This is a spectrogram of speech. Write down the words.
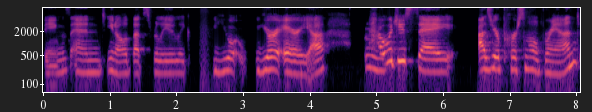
things and you know that's really like your your area mm. how would you say as your personal brand,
